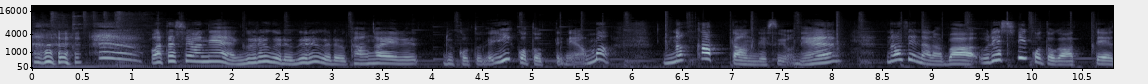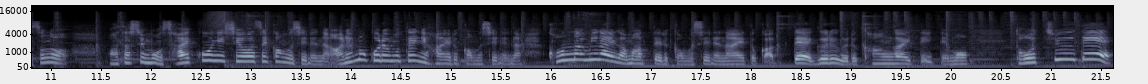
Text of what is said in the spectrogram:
私はねぐるぐるぐるぐる考えることでいいことってねあんまなかったんですよね。なぜならば嬉しいことがあってその私もう最高に幸せかもしれないあれもこれも手に入るかもしれないこんな未来が待ってるかもしれないとかってぐるぐる考えていても途中で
